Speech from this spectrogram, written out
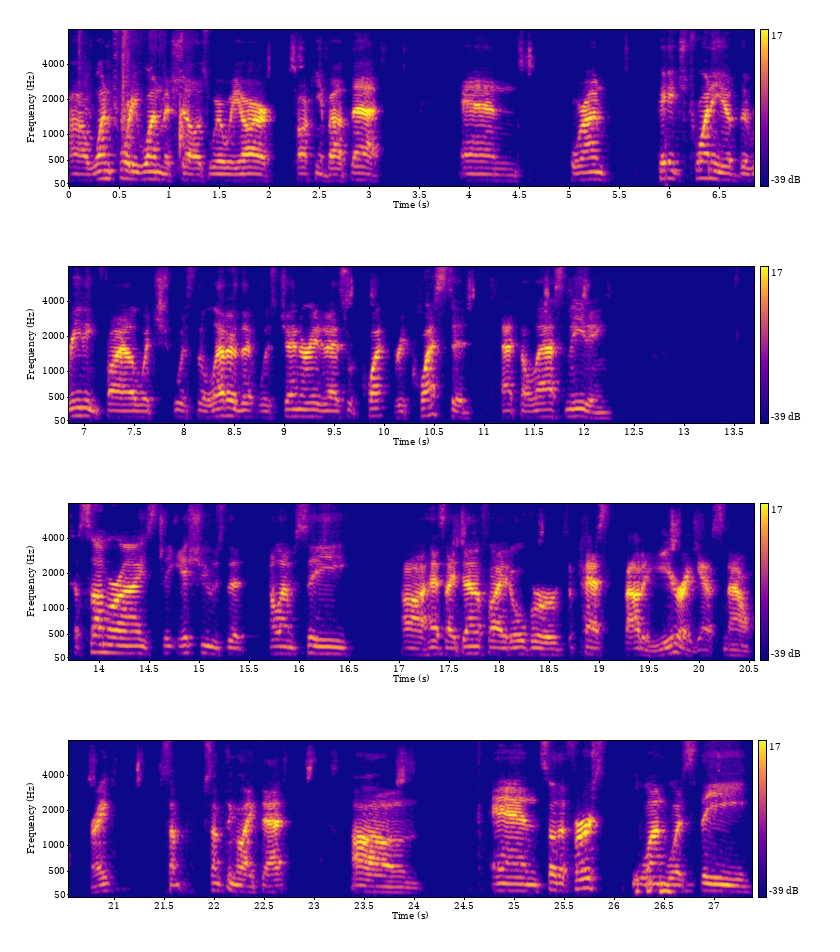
uh, 141, Michelle, is where we are talking about that. And we're on page 20 of the reading file, which was the letter that was generated as requ- requested at the last meeting to summarize the issues that LMC uh, has identified over the past about a year, I guess now, right? Some something like that. Um, and so the first one was the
